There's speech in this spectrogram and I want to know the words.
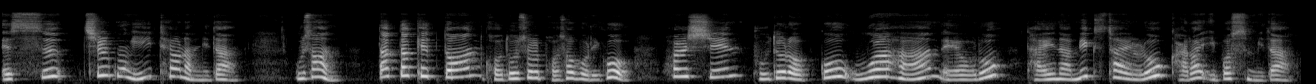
S70이 태어납니다. 우선 딱딱했던 겉옷을 벗어버리고 훨씬 부드럽고 우아한 aerodynamic 스타일로 갈아입었습니다.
